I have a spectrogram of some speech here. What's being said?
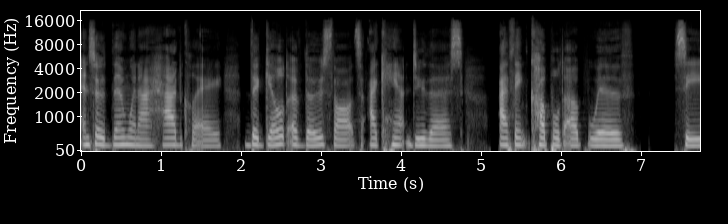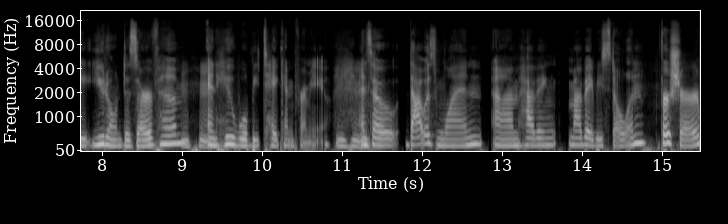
And so then when I had Clay, the guilt of those thoughts, I can't do this, I think coupled up with, see, you don't deserve him Mhm. and who will be taken from you. Mhm. And so that was one, um, having my baby stolen for sure.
